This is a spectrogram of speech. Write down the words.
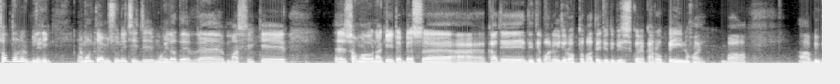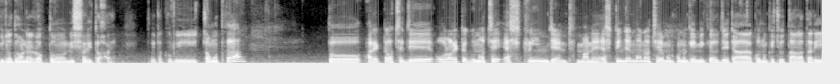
সব ধরনের ব্লিডিং এমনকি আমি শুনেছি যে মহিলাদের মাসিকের সময় ওনাকে এটা বেশ কাজে দিতে পারে। ওই যে রক্তপাতে যদি বিশেষ করে কারও পেইন হয় বা বিভিন্ন ধরনের রক্ত নিঃসরিত হয়। তো এটা খুবই চমৎকার। তো আরেকটা হচ্ছে যে ওর আরেকটা গুণ হচ্ছে অ্যাস্ট্রিনজেন্ট মানে অ্যাস্ট্রিনজেন্ট মানে হচ্ছে এমন কোনো কেমিক্যাল যেটা কোনো কিছু তাড়াতাড়ি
